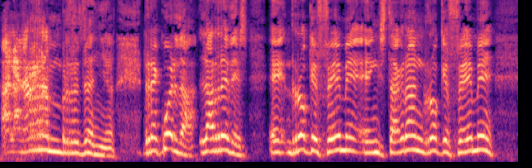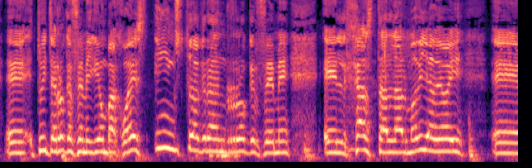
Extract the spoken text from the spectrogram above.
a la Gran Bretaña. Recuerda, las redes, eh, Rock FM, Instagram, Rock FM, eh, Twitter Rock FM guion bajo es, Instagram Rock FM, el hashtag, la almohadilla de hoy, eh,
